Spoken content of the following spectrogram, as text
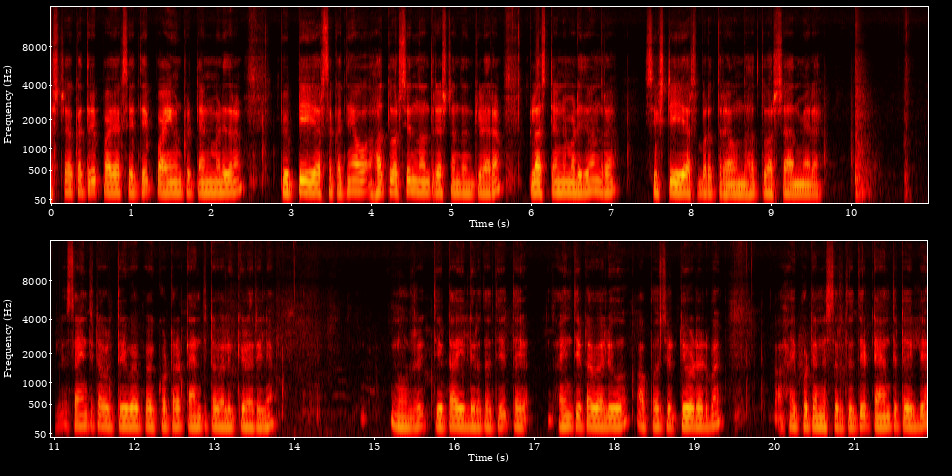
ಎಷ್ಟು ಆಕತ್ರಿ? ಫೈವ್ ಎಕ್ಸ್ ಐತಿ. ಪಾಯ್ ಇಂಟು ಟೆನ್ ಮಾಡಿದ್ರೆ ಫಿಫ್ಟಿ ಇಯರ್ಸ್ ಆಕತಿ. ಅವು ಹತ್ತು ವರ್ಷದ ನಂತರ ಎಷ್ಟು ಅಂತಂದು ಕೇಳ್ಯಾರ. ಪ್ಲಸ್ ಟೆನ್ ಮಾಡಿದ್ವಿ ಅಂದ್ರೆ ಸಿಕ್ಸ್ಟಿ ಇಯರ್ಸ್ ಬರುತ್ತೆ ಒಂದು ಹತ್ತು ವರ್ಷ ಆದಮೇಲೆ. ಇಲ್ಲಿ sine theta three by five ಕೊಟ್ಟರೆ ಟ್ಯಾನ್ ತಿಟ ವ್ಯಾಲ್ಯೂ ಕೇಳಿರಿ ಇಲ್ಲಿ. ನೋಡ್ರಿ ತೀಟ ಇಲ್ಲಿ ಇರ್ತೈತಿ ತೈ sine theta value opposite divided by hypotenuse ಇರ್ತೈತಿ ಟ್ಯಾನ್ ತಿಟ ಇಲ್ಲಿ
